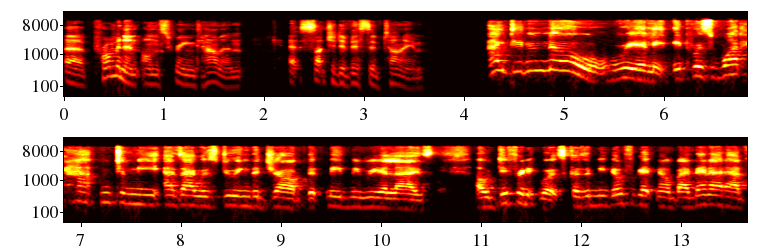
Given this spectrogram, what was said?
uh, prominent on screen talent at such a divisive time? I didn't know really. It was what happened to me as I was doing the job that made me realize how different it was. Because I mean, don't forget now, by then I'd had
